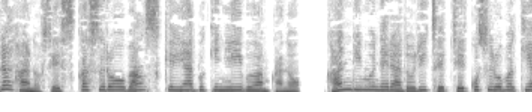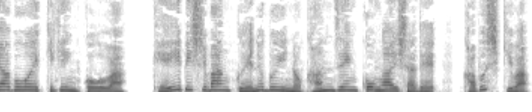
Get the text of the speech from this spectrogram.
ラハのセスカスローバンスケヤブキニーブアンカの管理ムネラドリツェチェコスロバキア貿易銀行は、KBC バンク NV の完全子会社で、株式は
